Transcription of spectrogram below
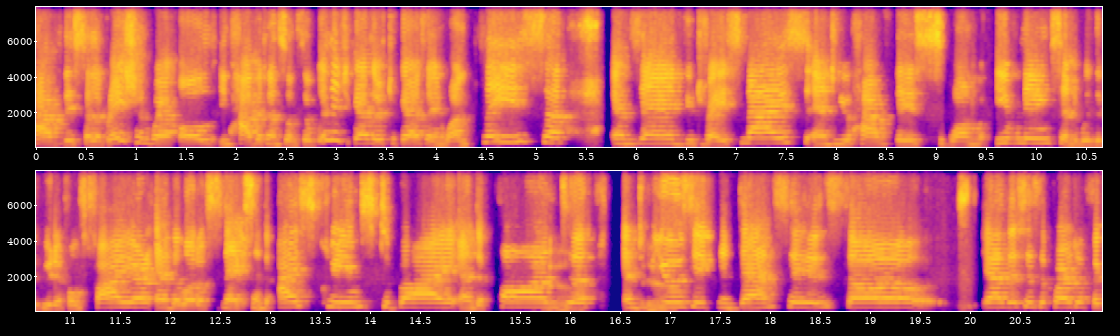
have this celebration where all inhabitants of the village gather together in one place uh, and then you dress nice and you have these warm evenings and with a beautiful fire and a lot of snacks and ice creams to buy and a pond Yeah. uh, and Yeah. music and dances so yeah, this is a part of the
